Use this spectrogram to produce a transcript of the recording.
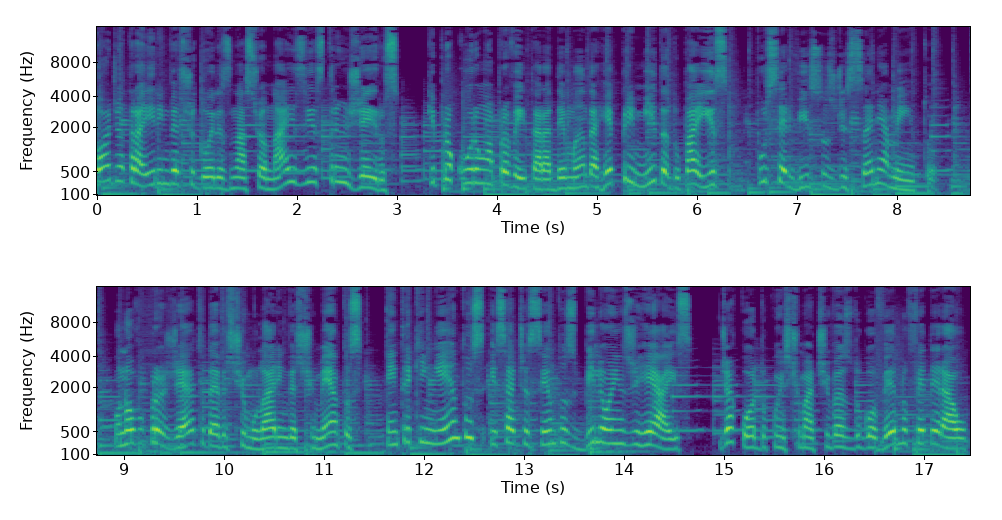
pode atrair investidores nacionais e estrangeiros que procuram aproveitar a demanda reprimida do país por serviços de saneamento. O novo projeto deve estimular investimentos entre 500 e 700 bilhões de reais, de acordo com estimativas do governo federal.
